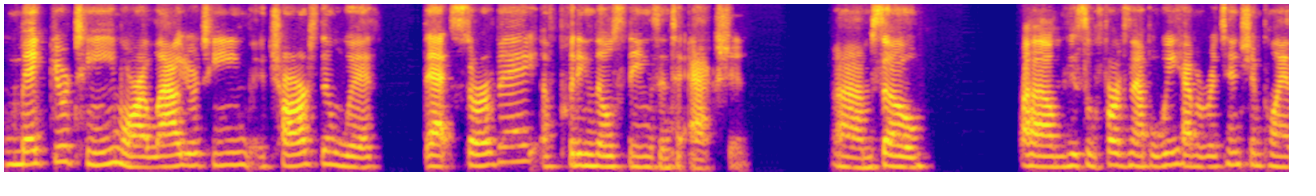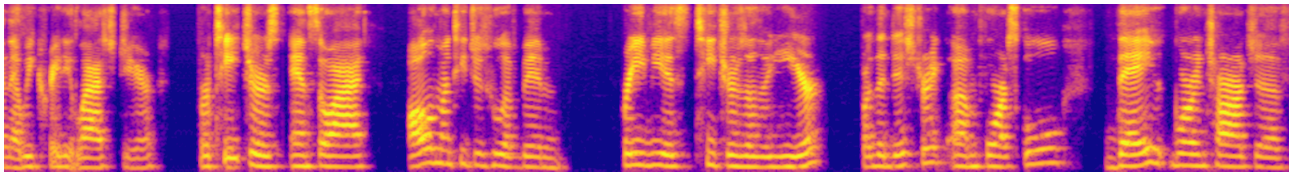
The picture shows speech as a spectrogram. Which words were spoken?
make your team or allow your team charge them with that survey of putting those things into action. Um, so um, so for example we have a retention plan that we created last year for teachers. And so i all of my teachers who have been previous teachers of the year for the district um, for our school, they were in charge of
